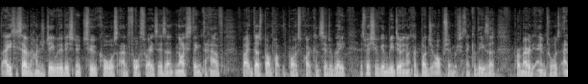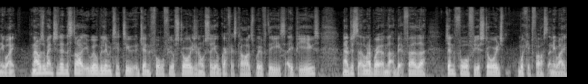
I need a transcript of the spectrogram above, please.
The 8700G with additional two cores and four threads is a nice thing to have, but it does bump up the price quite considerably, especially if you're going to be doing like a budget option, which I think these are primarily aimed towards anyway. Now, as I mentioned in the start, you will be limited to Gen 4 for your storage and also your graphics cards with these APUs. Now, just to elaborate on that a bit further, Gen 4 for your storage, wicked fast anyway,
